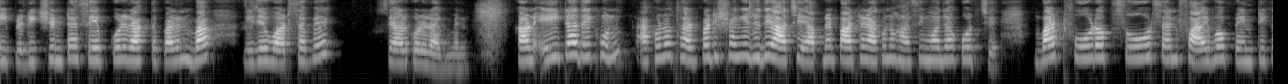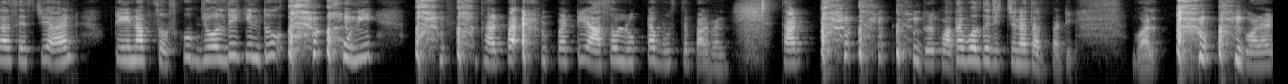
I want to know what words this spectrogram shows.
এই প্রেডিকশনটা সেভ করে রাখতে পারেন বা নিজের হোয়াটসঅ্যাপে শেয়ার করে রাখবেন। কারণ এইটা দেখুন এখনও থার্ড পার্টির সঙ্গে যদি আছে, আপনার পার্টনার এখনও হাসি মজা করছে but four of swords and five of pentacles এসছে অ্যান্ড টেন অফ সোর্স খুব জলদি কিন্তু উনি থার্ড পার্টির আসল রূপটা বুঝতে পারবেন। থার্ড কথা বলতে দিচ্ছে না থার্ড পার্টি গলা গলার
